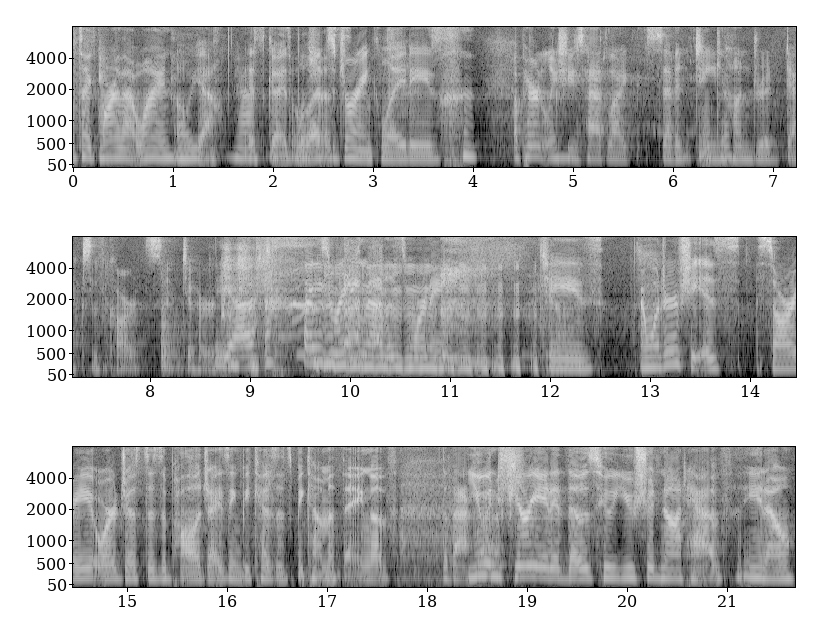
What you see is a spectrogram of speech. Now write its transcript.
I'll take more of that wine. Oh yeah, Yeah, it's good. Let's drink, ladies. Apparently, she's had like seventeen hundred decks of cards sent to her. yeah. I was reading that this morning. Jeez. I wonder if she is sorry or just is apologizing because it's become a thing of The backlash. you infuriated those who you should not have you know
